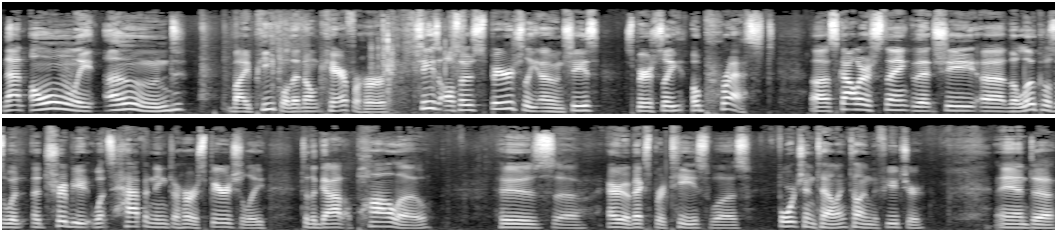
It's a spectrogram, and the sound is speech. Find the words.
not only owned by people that don't care for her, she's also spiritually owned. She's spiritually oppressed. Uh, scholars think that she, uh, the locals would attribute what's happening to her spiritually to the god Apollo, whose uh, area of expertise was fortune telling, telling the future. And uh,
